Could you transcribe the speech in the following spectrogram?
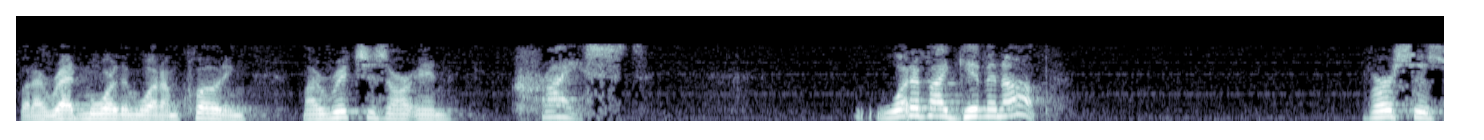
but I read more than what I'm quoting. My riches are in Christ. What have I given up? Versus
